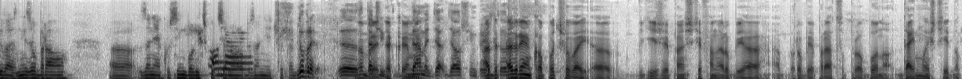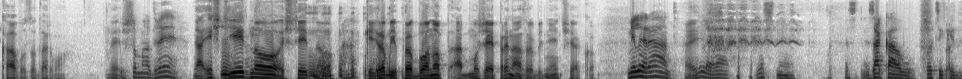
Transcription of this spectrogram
by vás nezobral uh, za nejakú symbolickú cenu alebo za niečo. Takže... Dobre, uh, Dobre stačí, ďakujem. dáme ďal, ďalším priestor. Ad, Adrianko, počúvaj, uh, vidíš, že pán Štefan robia, robia prácu pro bono. Daj mu ešte jednu kávu zadarmo. Vieš. Už som mal dve. A ešte mm. jedno, ešte jedno. Aha. Keď robí pro bono, a môže aj pre nás robiť niečo ako. Milé rád, Hej? milé rád, jasné. jasné. Za kávu, hoci kedy.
